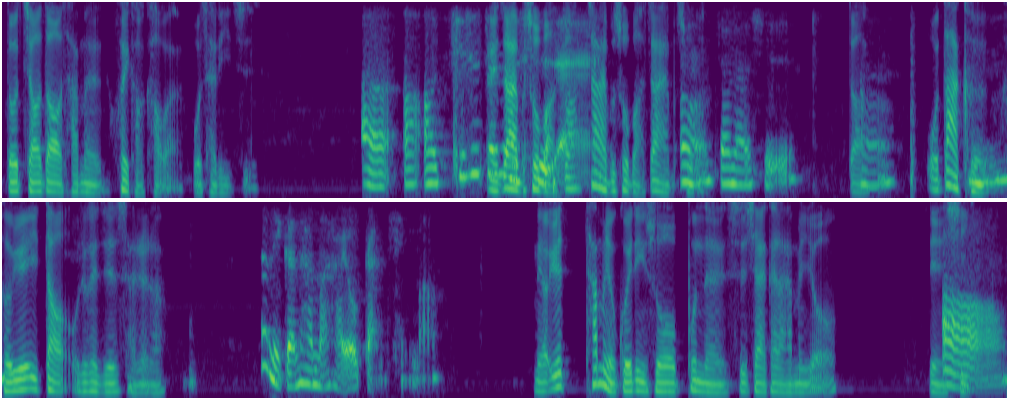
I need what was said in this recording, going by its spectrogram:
都教到他们会考考完，我才离职。呃哦哦，其实这样还不错吧？对这样还不错吧？这样还不错吧？嗯，真的是，对啊，嗯，我大可嗯合约一到，我就可以直接闪人了。那你跟他们还有感情吗？没有，因为他们有规定说不能私下跟他们有联系。哦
